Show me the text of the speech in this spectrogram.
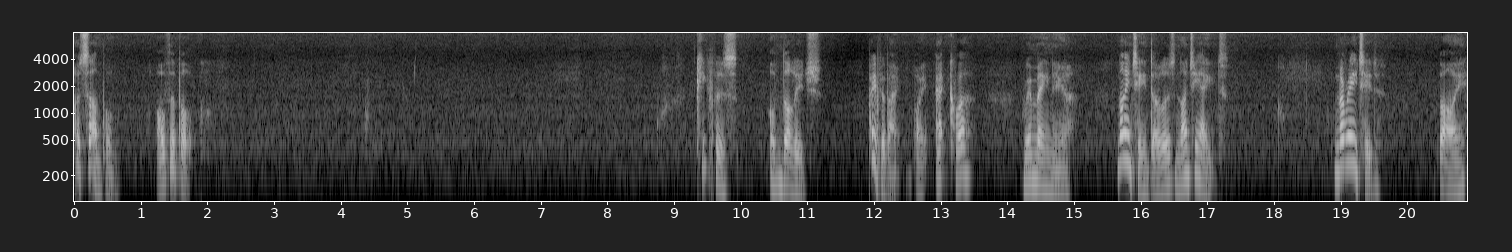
a sample of the book Keepers of Knowledge, paperback by Aqua Ramira, $19.98. Narrated by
